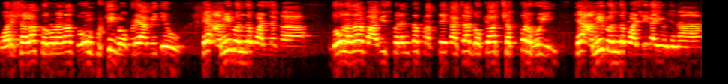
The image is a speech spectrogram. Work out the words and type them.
वर्षाला तरुणांना दोन कोटी नोकऱ्या आम्ही देऊ. हे आम्ही बंद पाडलं का? दोन हजार बावीस पर्यंत प्रत्येकाच्या डोक्यावर छप्पर होईल. हे आम्ही बंद पाडली का योजना?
